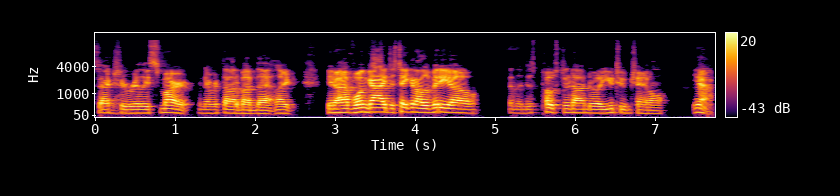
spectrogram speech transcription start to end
It's actually really smart. I never thought about that. Like, you know, have one guy just taking all the video and then just posting it onto a YouTube channel. Yeah.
